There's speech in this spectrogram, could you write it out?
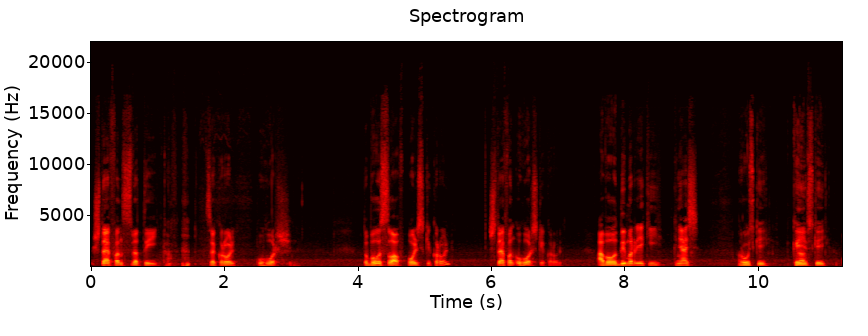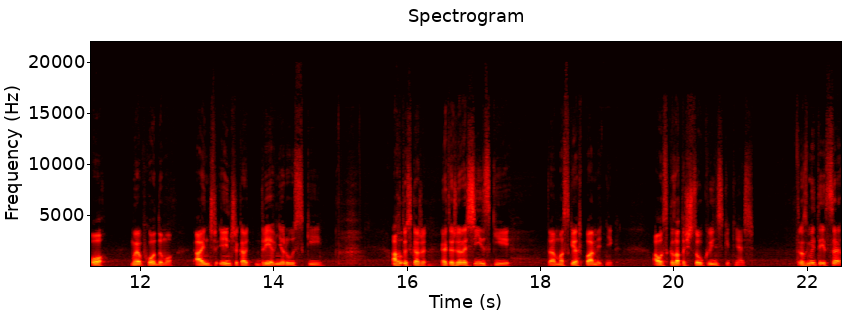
Штефан Святий, це король Угорщини. То Болеслав польський король, Штефан угорський король. А Володимир який князь? Руський, київський. О, ми обходимо. А інші, інші кажуть, древньоруський. А Ну- хтось каже, це ж російський, та Москве ж пам'ятник. А от сказати, що це український князь. Розумієте, і це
